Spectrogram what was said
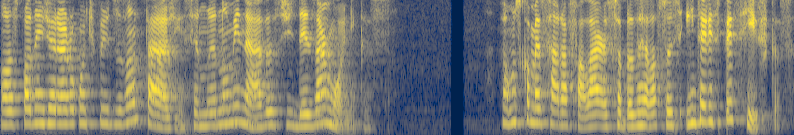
Elas podem gerar algum tipo de desvantagem, sendo denominadas de desarmônicas. Vamos começar a falar sobre as relações interespecíficas.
